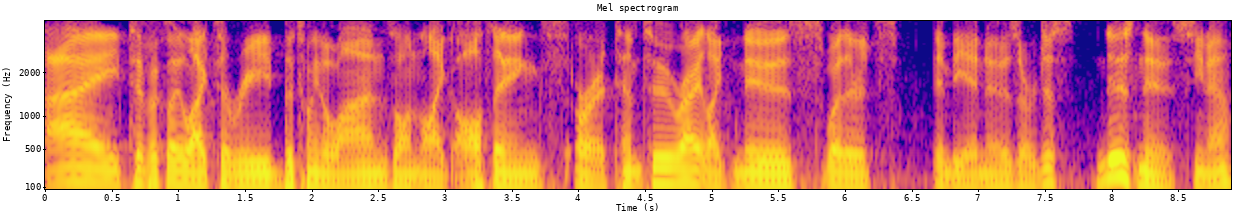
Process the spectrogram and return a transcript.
I typically like to read between the lines on like all things or attempt to, right? Like news, whether it's NBA news or just news news, you know,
